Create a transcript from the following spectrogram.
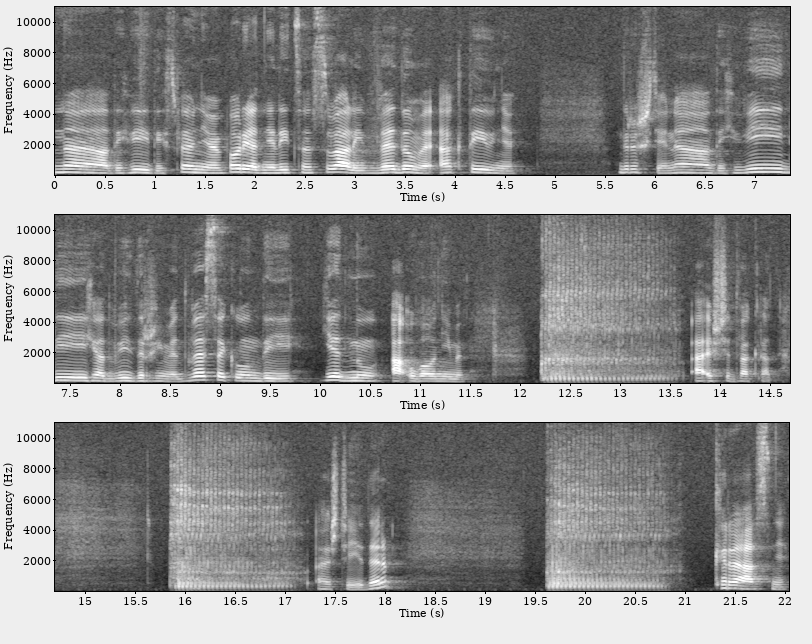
Nádych, výdych. Spevneme poriadne lícne svaly, vedome, aktívne. Držte nádych, výdych a vydržíme 2 sekundy, jednu a uvoľníme a ešte dvakrát. A ešte jeden. Krásne.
